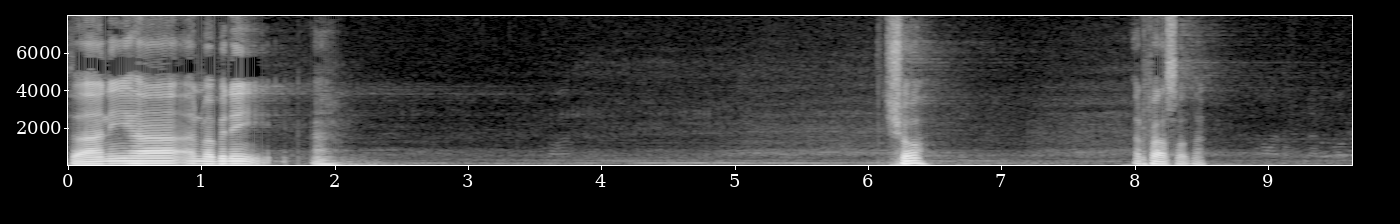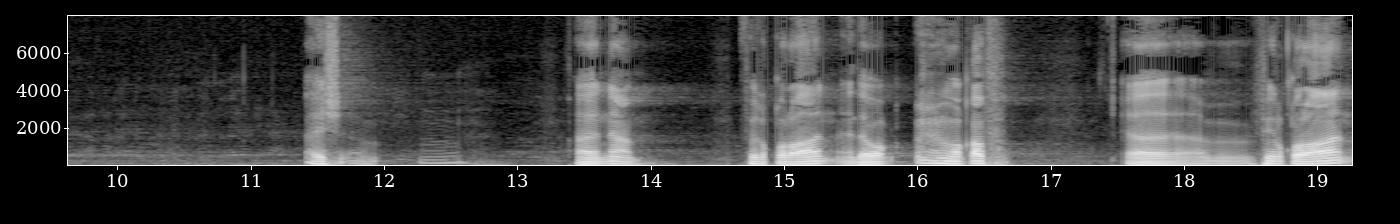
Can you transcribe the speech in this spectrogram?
ثانيها المبني. شو؟ ارفع صوتك. إيش؟ آه نعم. في القرآن إذا وقف آه في القرآن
